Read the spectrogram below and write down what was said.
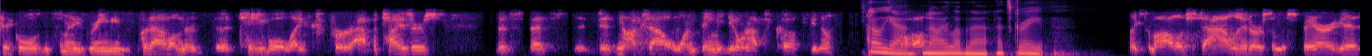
pickles and some of these green beans put out on the, the table, like for appetizers. That's that's it knocks out one thing that you don't have to cook. You know. Oh yeah, uh, no, I love that. That's great. Like some olive salad or some asparagus.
